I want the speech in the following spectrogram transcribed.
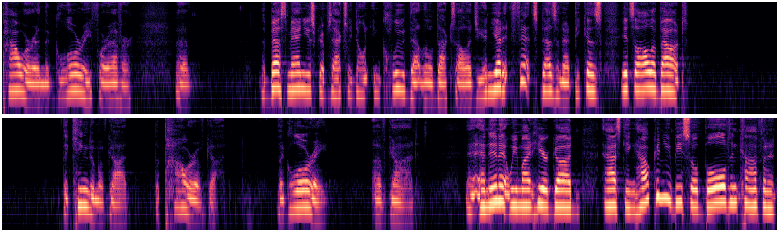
power and the glory forever. Uh, the best manuscripts actually don't include that little doxology, and yet it fits, doesn't it? Because it's all about the kingdom of God, the power of God, the glory of God. And in it, we might hear God asking, How can you be so bold and confident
